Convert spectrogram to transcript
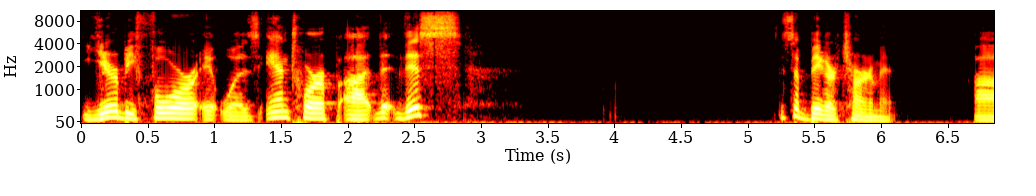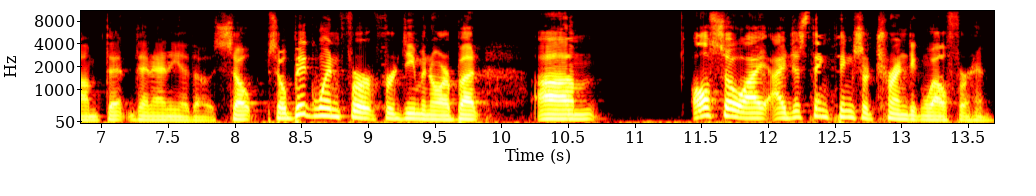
year before it was Antwerp. Uh, th- this this is a bigger tournament um, than than any of those. So so big win for for de Minaur, but um, also I I just think things are trending well for him.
